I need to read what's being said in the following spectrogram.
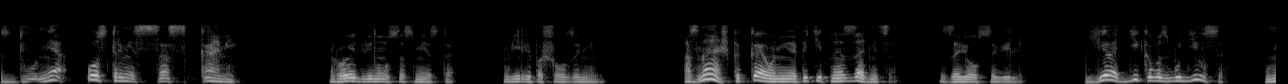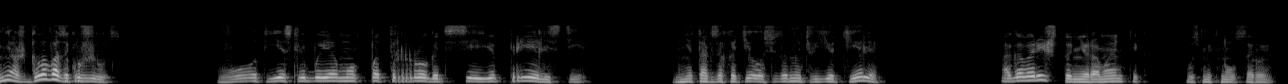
С двумя острыми сосками. Рой двинулся с места. Вилли пошел за ним. А знаешь, какая у нее аппетитная задница? Завелся Вилли. Я дико возбудился. У меня аж голова закружилась. Вот если бы я мог потрогать все ее прелести. Мне так захотелось утонуть в ее теле. — А говоришь, что не романтик, — усмехнулся Рой.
